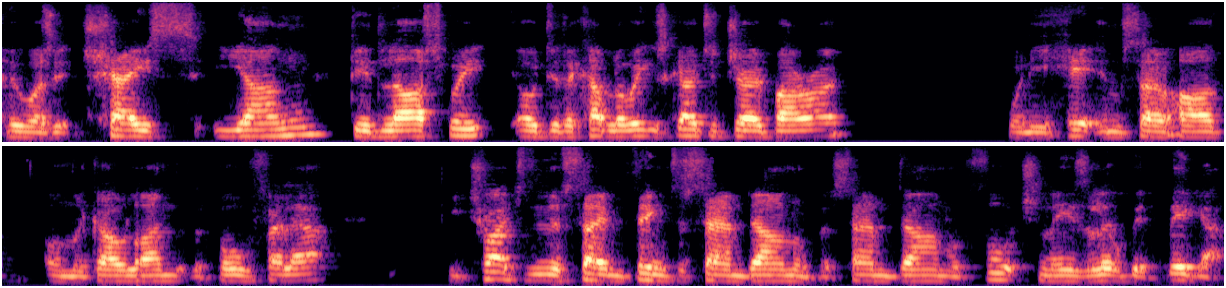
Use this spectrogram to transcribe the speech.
who was it? Chase Young did last week or did a couple of weeks ago to Joe Burrow when he hit him so hard on the goal line that the ball fell out. He tried to do the same thing to Sam Darnold, but Sam Darnold, fortunately, is a little bit bigger.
